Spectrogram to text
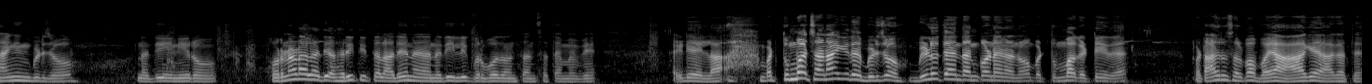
ಹ್ಯಾಂಗಿಂಗ್ ಬ್ರಿಡ್ಜು ನದಿ ನೀರು. ಹೊರನಾಡಲ್ಲಿ ನದಿ ಹರಿತಿತ್ತಲ್ಲ ಅದೇ ನದಿ ಇಲ್ಲಿಗೆ ಬರ್ಬೋದು ಅಂತ ಅನ್ಸುತ್ತೆ ಮೇ ಬಿ ಐಡಿಯಾ ಇಲ್ಲ. ಬಟ್ ತುಂಬ ಚೆನ್ನಾಗಿದೆ ಬ್ರಿಡ್ಜು ಬೀಳುತ್ತೆ ಅಂತ ಅಂದ್ಕೊಂಡೆ ನಾನು ಬಟ್ ತುಂಬ ಗಟ್ಟಿ ಇದೆ. ಬಟ್ ಆದರೂ ಸ್ವಲ್ಪ ಭಯ ಆಗೇ ಆಗತ್ತೆ.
